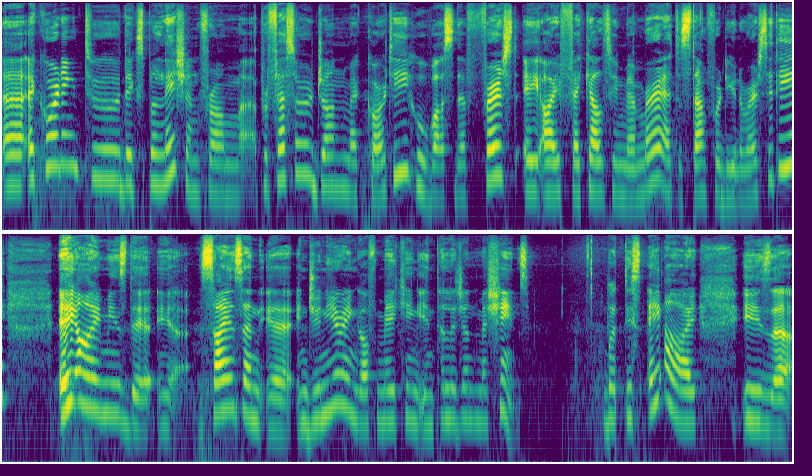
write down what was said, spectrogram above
Uh, according to the explanation from uh, Professor John McCarthy, who was the first AI faculty member at Stanford University, AI means the uh, science and uh, engineering of making intelligent machines. But this AI is uh,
